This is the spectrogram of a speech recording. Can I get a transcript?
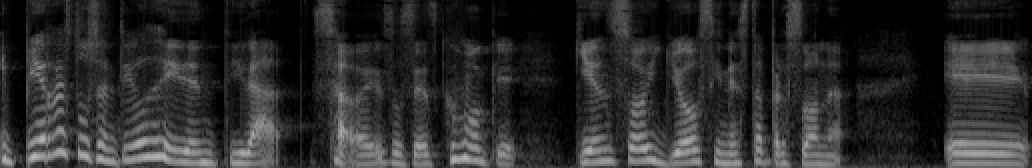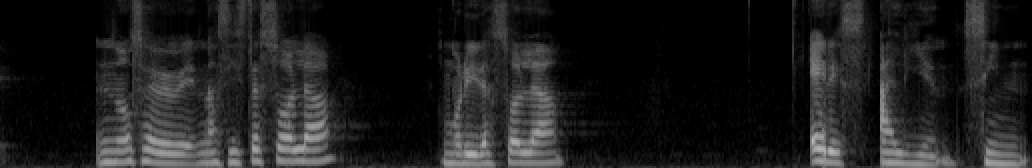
y pierdes tu sentido de identidad, ¿sabes? O sea, es como que, ¿quién soy yo sin esta persona? Eh, no sé, bebé, naciste sola, morirás sola. Eres alguien sin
